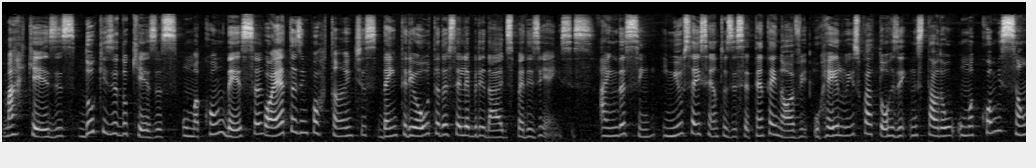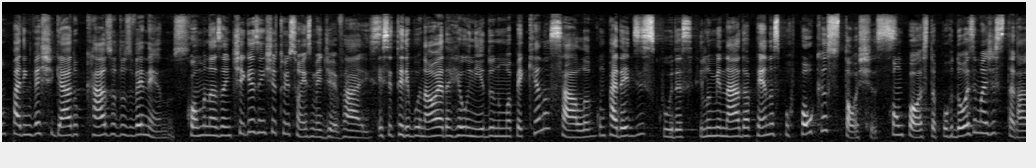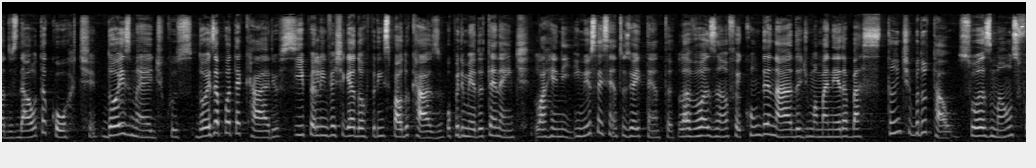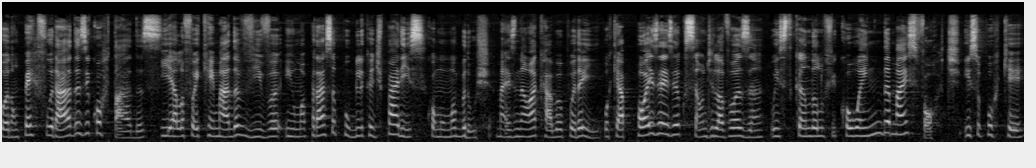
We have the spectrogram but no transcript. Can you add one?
marqueses, duques e duquesas, uma condessa, poetas importantes, dentre outras celebridades parisienses. Ainda assim, em 1679, o rei Luís XIV instaurou uma comissão para investigar o caso dos venenos. Como nas antigas instituições medievais, esse tribunal era reunido numa pequena sala com paredes escuras, iluminado apenas por poucas tochas, composta por 12 magistrados da alta corte, dois médicos, dois apotecários e pelo investigador principal do caso, o primeiro-tenente Larreny. Em 1680, Lavoisin foi condenada de uma maneira bastante brutal. Suas mãos foram perfuradas e cortadas e ela foi queimada viva em uma praça pública de Paris como uma bruxa. Mas não acaba por aí, porque após a execução de Lavoisin, o escândalo ficou ainda mais forte. Isso porque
